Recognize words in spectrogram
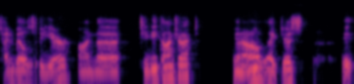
Ten bills a year on the TV contract? You know, like just it,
